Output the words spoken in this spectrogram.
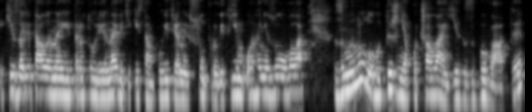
які залітали на її територію, навіть якийсь там повітряний супровід їм організовувала. З минулого тижня почала їх збивати.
